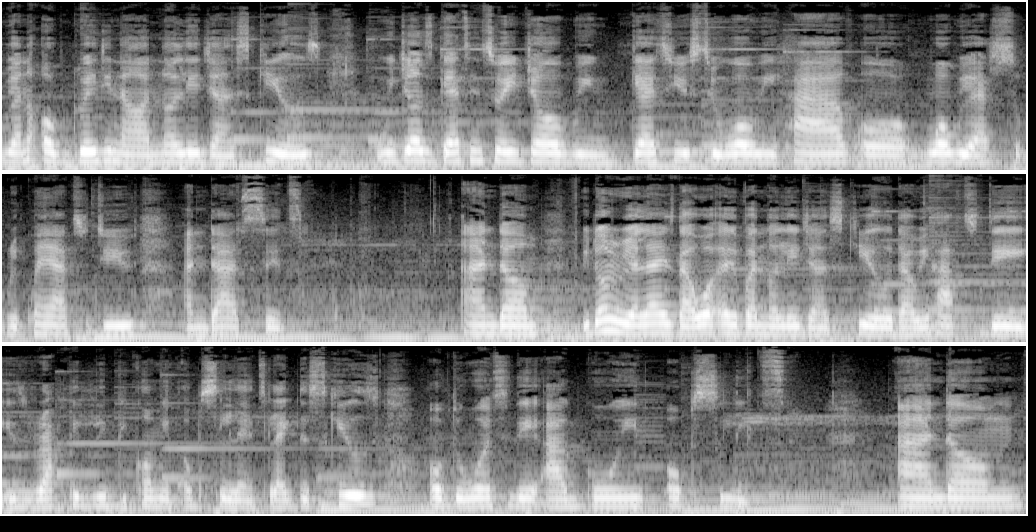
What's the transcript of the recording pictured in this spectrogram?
we are not upgrading our knowledge and skills we just get into a job we get used to what we have or what we are required to do and that's it and um, we don't realize that whatever knowledge and skill that we have today is rapidly becoming obsolete. Like the skills of the world today are going obsolete. And um,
